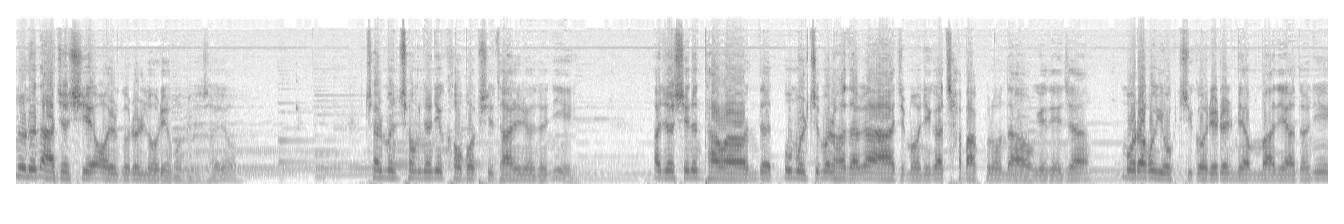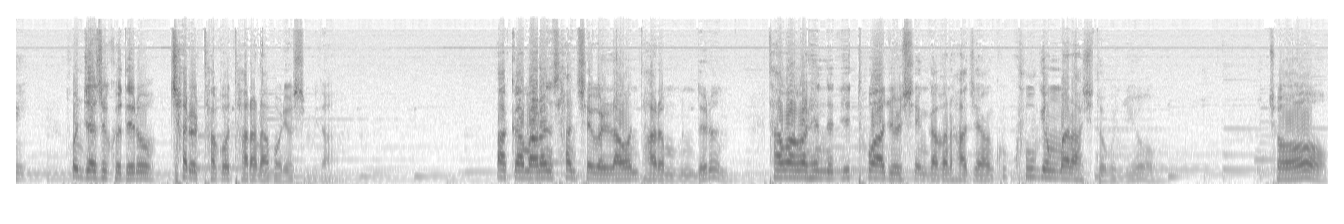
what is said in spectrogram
눈은 아저씨의 얼굴을 노려보면서요. 젊은 청년이 겁없이 달려드니 아저씨는 당황한 듯 우물쭈물 하다가 아주머니가 차 밖으로 나오게 되자 뭐라고 욕지거리를 몇 마디 하더니 혼자서 그대로 차를 타고 달아나 버렸습니다. 아까 말한 산책을 나온 다른 분들은 당황을 했는지 도와줄 생각은 하지 않고 구경만 하시더군요. 저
